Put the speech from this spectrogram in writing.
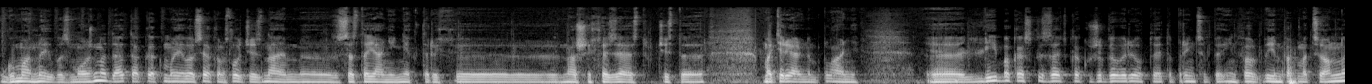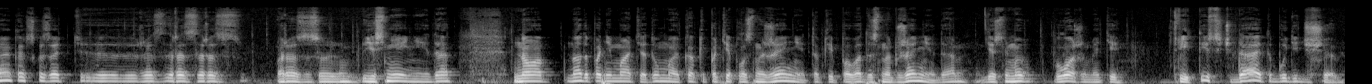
гуманно и возможно, да, так как мы, во всяком случае, знаем э, состояние некоторых э, наших хозяйств в чисто материальном плане. Либо, как сказать, как уже говорил, то это принцип информационное, как сказать, раз, раз, раз, разъяснений, да. Но надо понимать, я думаю, как и по теплоснабжению, так и по водоснабжению, да, если мы вложим эти три тысячи, да, это будет дешевле.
